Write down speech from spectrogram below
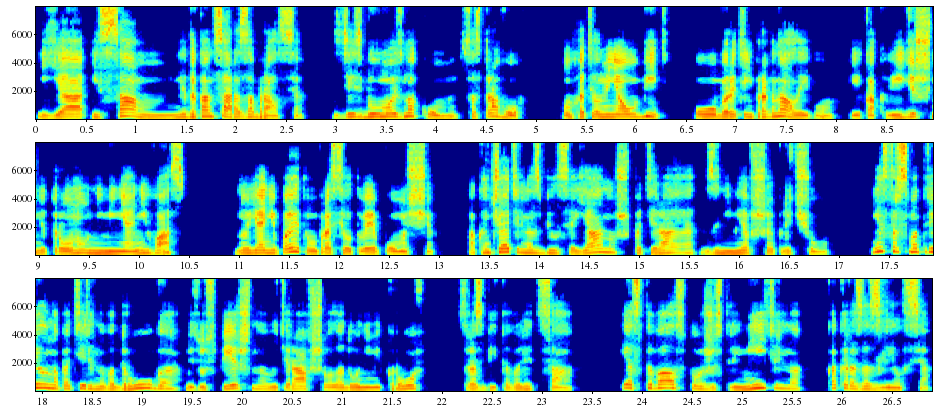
Я и сам не до конца разобрался. Здесь был мой знакомый, с островов. Он хотел меня убить. Оборотень прогнал его, и, как видишь, не тронул ни меня, ни вас. Но я не поэтому просил твоей помощи. Окончательно сбился Януш, потирая занемевшее плечо. Нестор смотрел на потерянного друга, безуспешно вытиравшего ладонями кровь с разбитого лица, и остывал столь же стремительно, как и разозлился.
